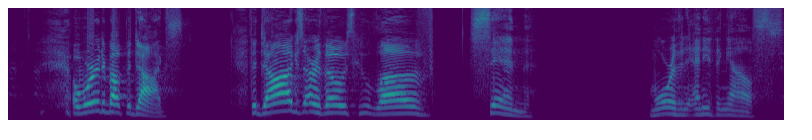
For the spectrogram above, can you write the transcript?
A word about the dogs. The dogs are those who love sin more than anything else.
